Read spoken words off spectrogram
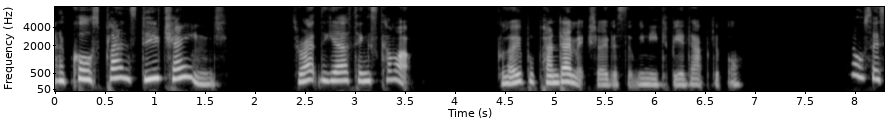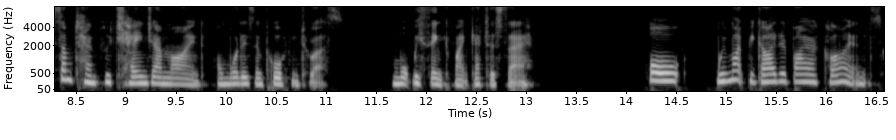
of course, plans do change. Throughout the year, things come up global pandemic showed us that we need to be adaptable. And also, sometimes we change our mind on what is important to us and what we think might get us there. Or we might be guided by our clients.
